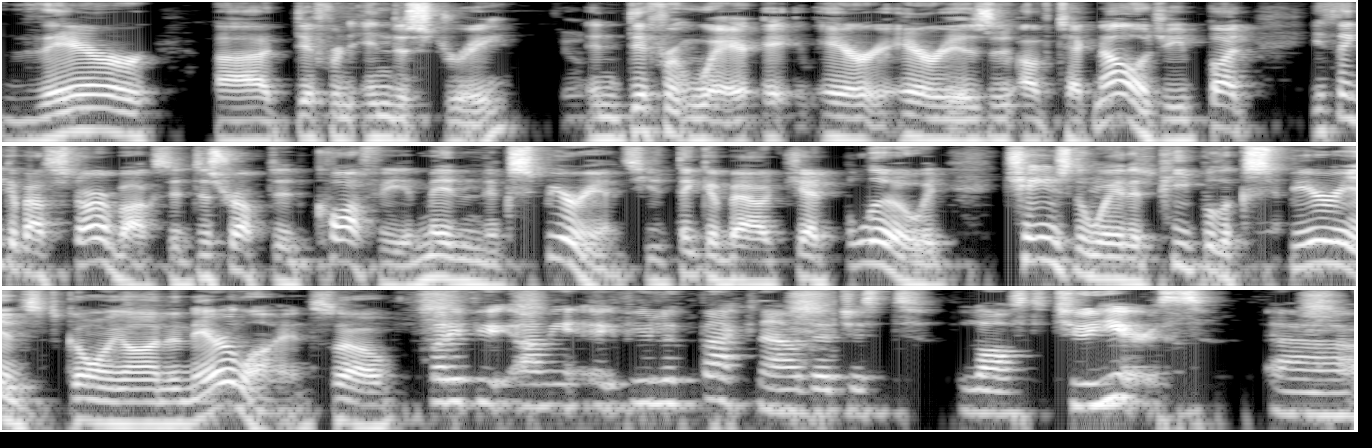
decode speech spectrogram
their uh, different industry in different way, areas of technology, but You think about Starbucks, it disrupted coffee, it made an experience. You think about JetBlue, it changed the way that people experienced going on in airlines. So, but if you, I mean, if you look back now, the just last two years, uh,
